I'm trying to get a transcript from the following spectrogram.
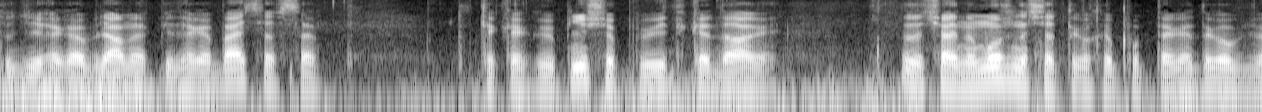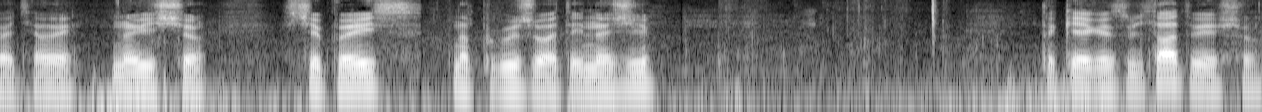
тоді граблями підгребеться все. Тут таке крупніше повідкидали. Звичайно, можна ще трохи попередроблювати, але навіщо ще напружувати і ножі. Такий результат вийшов.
